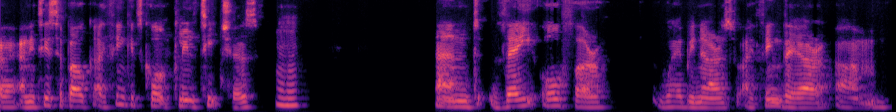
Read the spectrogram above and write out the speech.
uh, and it is about I think it's called CLIL Teachers, mm-hmm. and they offer webinars. I think they are. Um,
